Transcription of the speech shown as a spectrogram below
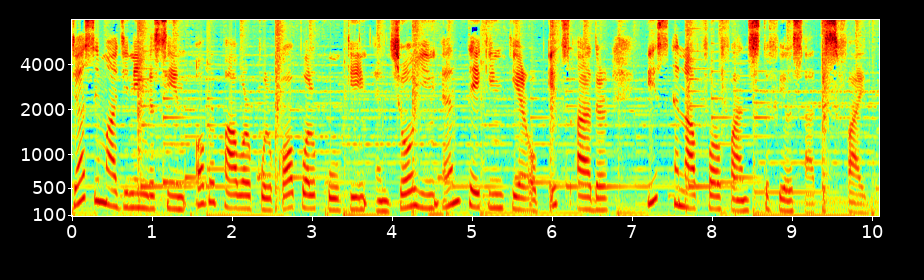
Just imagining the scene of a powerful couple cooking, enjoying, and taking care of each other is enough for fans to feel satisfied.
